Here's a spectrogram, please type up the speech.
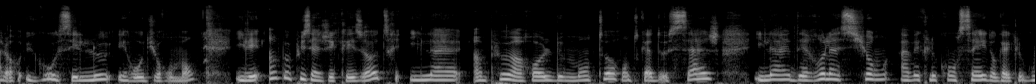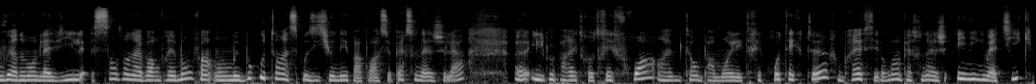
Alors Hugo, c'est le héros du roman. Il est un peu plus âgé que les autres. Il a un peu un rôle de mentor, en tout cas de sage. Il a des relations avec le conseil, donc avec le gouvernement de la ville, sans en avoir vraiment. Enfin, on met beaucoup de temps à se positionner par rapport à ce personnage-là. Euh, il peut paraître très froid, en même temps, par moments, il est très protecteur. Bref, c'est vraiment un personnage énigmatique,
